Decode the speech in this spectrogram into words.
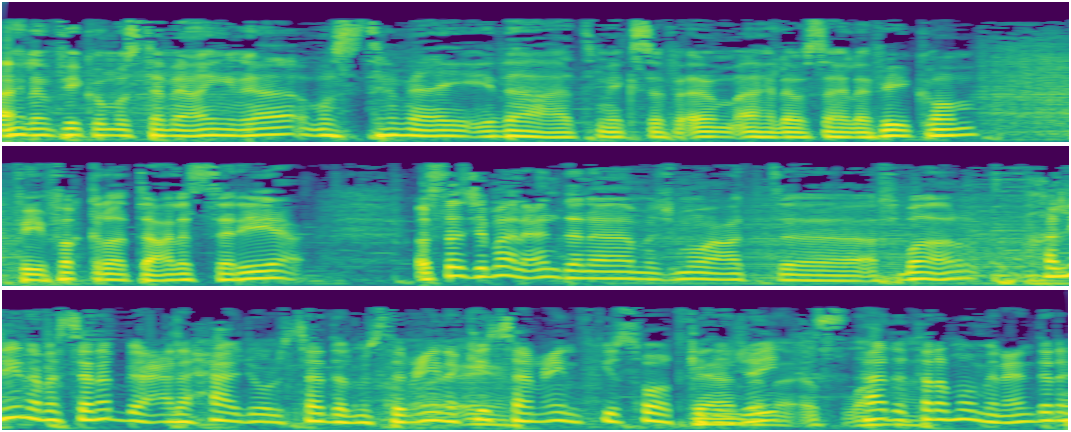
أهلا فيكم مستمعينا. مستمعي إذاعة Mix FM أهلا وسهلا فيكم. في فقرة على السريع. أستاذ جمال عندنا مجموعة آه، أخبار. خلينا بس أنبه على حاجة والسادة المستمعين أكيد إيه. سامعين في صوت كذا جاي هذا ترى مو من عندنا.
